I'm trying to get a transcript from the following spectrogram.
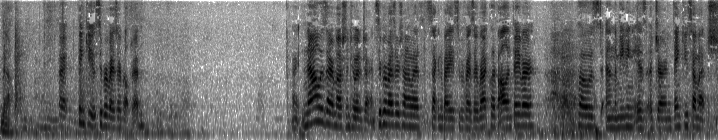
now. All right, thank you Supervisor Veldran. All right, now is there a motion to adjourn? Supervisor Chenoweth, seconded by Supervisor Ratcliffe, all in favor? Opposed, and the meeting is adjourned. Thank you so much.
